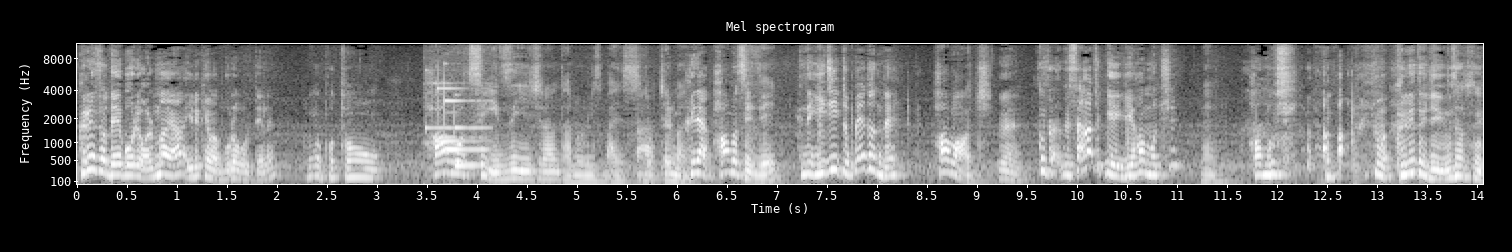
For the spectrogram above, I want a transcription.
그래서 내 머리 얼마야? 이렇게 막 물어볼 때는 그러니까 보통 how much is it이라는 단어를 많이 쓰죠. 아, 제일 많이. 그냥- how much is it? 근데 이지도 빼던데. how much? 예. 그 싸- 싸가지게 얘기해 하모치? 네. how much? 그럼 그래도 이제 의사소통이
